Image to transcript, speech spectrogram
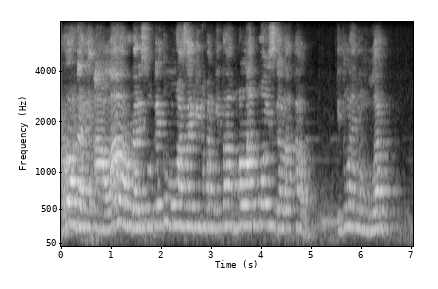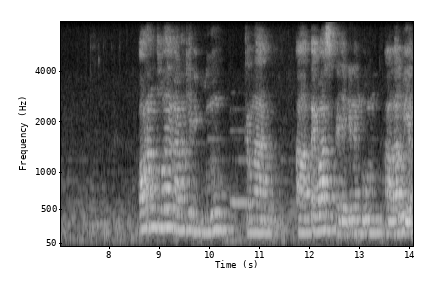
Roh dari Allah, roh dari surga itu menguasai kehidupan kita, melampaui segala akal. Itulah yang membuat orang tua yang anaknya dibunuh karena uh, tewas kejadian yang belum uh, lalu ya,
